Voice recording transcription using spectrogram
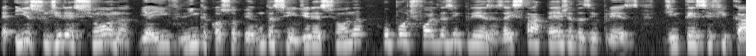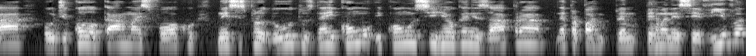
é, isso direciona, e aí linka com a sua pergunta, assim, direciona o portfólio das empresas, a estratégia das empresas, de intensificar ou de colocar mais foco nesses produtos, né, e como, e como se reorganizar para né, permanecer viva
